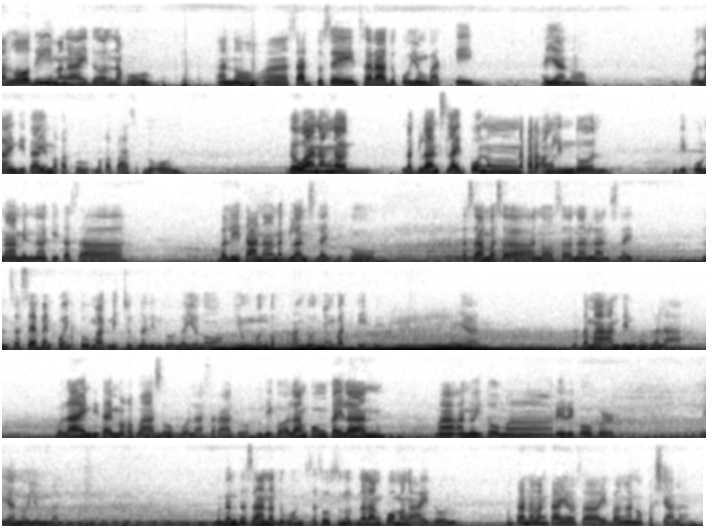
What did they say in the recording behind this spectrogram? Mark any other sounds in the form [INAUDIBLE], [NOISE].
Mga Lodi, mga idol, naku. Ano, ah, sad to say, sarado po yung Bat Cave. Ayan, oh. Wala, hindi tayo makapu- makapasok doon. Gawa ng nag nag-landslide po nung nakaraang lindol. Hindi po namin nakita sa balita na nag-landslide ito. Kasama sa ano sa na landslide dun sa 7.2 magnitude na lindol. Ayun oh, yung bundok, nandun yung bat cave eh. Ayan. Natamaan din po pala. Wala, hindi tayo makapasok. Wala, sarado. Hindi ko alam kung kailan maano ito, ma-recover. Ayan oh, yung bat. Maganda sana doon. Sa susunod na lang po mga idol. Punta na lang tayo sa ibang ano, pasyalan.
